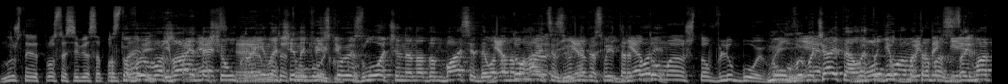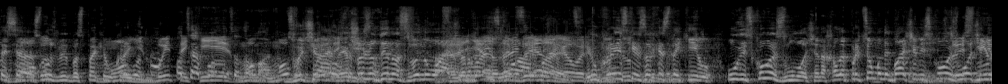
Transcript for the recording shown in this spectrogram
нужно просто себе Тобто сопоставить ви и вважаєте, понять, що э, Україна вот эту чинить логику. військові злочини на Донбасі, де вона Я намагається думаю, звільнити я- свої Я території? думаю, что в любой Ну, войне вибачайте, але могут тоді вам быть треба такі- займатися могут- Службою безпеки України. Могут быть Оце, такие... це нормально. могут- могут Звичайно, быть якщо такі- людина звинувачує Я українську не армію говорю. і українських захисників у військових злочинах, але при цьому не бачить військових То есть не злочинів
